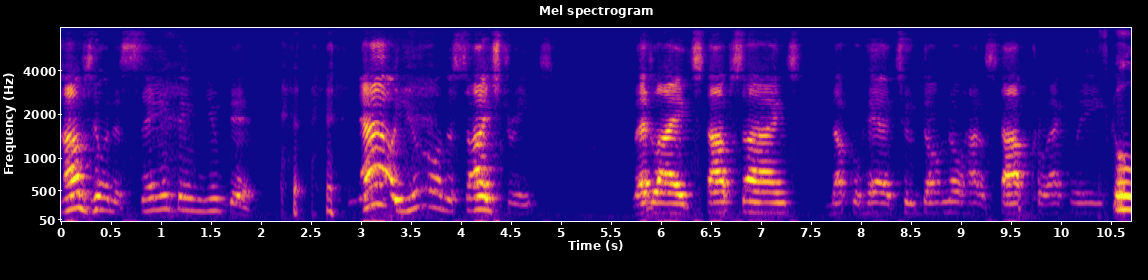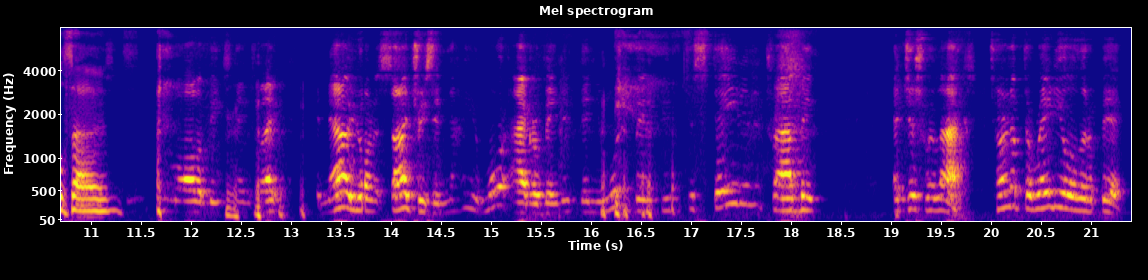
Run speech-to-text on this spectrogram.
Tom's doing the same thing you did. Now you're on the side streets, red lights, stop signs, knuckleheads who don't know how to stop correctly School zones. do all of these things, right? And now you're on the side streets, and now you're more aggravated than you would have been if you just stayed in the traffic and just relaxed. Turn up the radio a little bit.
